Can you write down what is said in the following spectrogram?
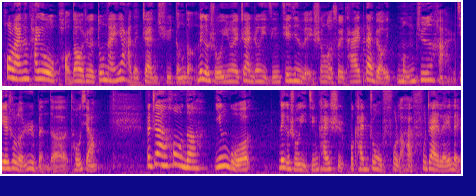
后来呢，他又跑到这个东南亚的战区等等。那个时候，因为战争已经接近尾声了，所以他还代表盟军哈接受了日本的投降。那战后呢，英国。那个时候已经开始不堪重负了哈，负债累累，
